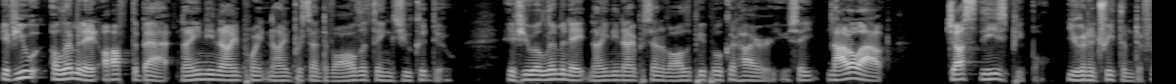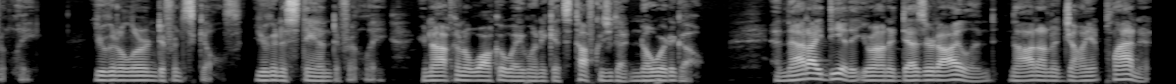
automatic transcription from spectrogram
if you eliminate off the bat 99.9% of all the things you could do, if you eliminate 99% of all the people who could hire you, say, not allowed, just these people, you're going to treat them differently. You're going to learn different skills. You're going to stand differently. You're not going to walk away when it gets tough because you got nowhere to go. And that idea that you're on a desert island, not on a giant planet,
